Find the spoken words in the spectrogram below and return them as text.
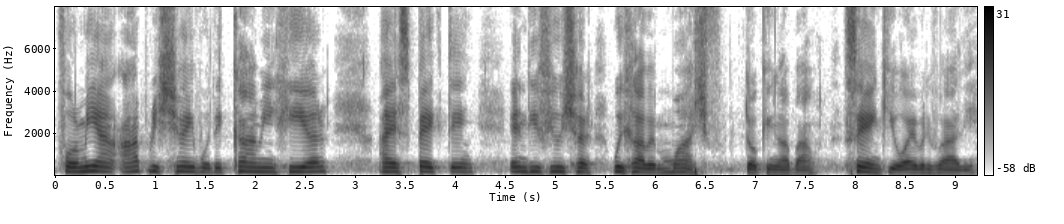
For me, I appreciate what they coming here. I expecting in the future we have much talking about. Thank you, everybody.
